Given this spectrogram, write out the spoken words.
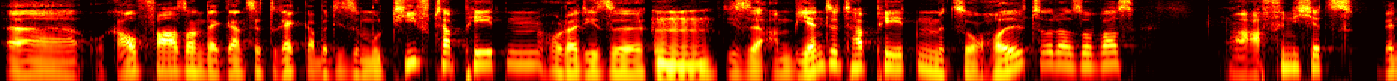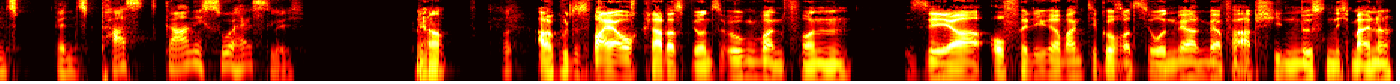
äh, Raufaser und der ganze Dreck, aber diese Motivtapeten oder diese, Mhm. diese Ambiente-Tapeten mit so Holz oder sowas, ah, finde ich jetzt, wenn es passt, gar nicht so hässlich. Ja. Aber gut, es war ja auch klar, dass wir uns irgendwann von sehr auffälliger Wanddekoration mehr und mehr verabschieden müssen. Ich meine,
